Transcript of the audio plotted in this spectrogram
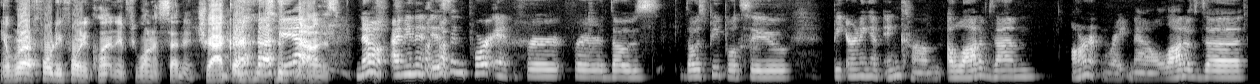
yeah we're at 4040 clinton if you want to send a check. Yeah. no, no i mean it is important for for those those people to be earning an income. A lot of them aren't right now. A lot of the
